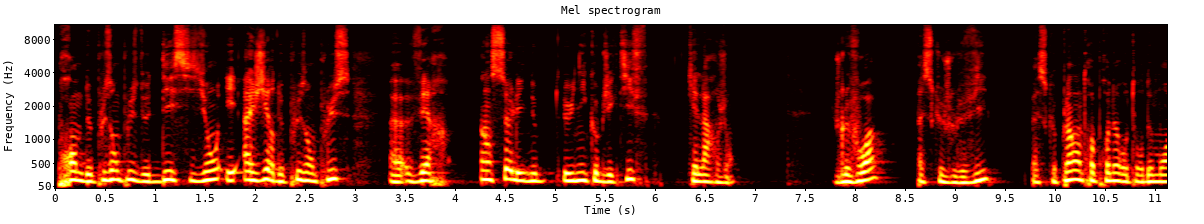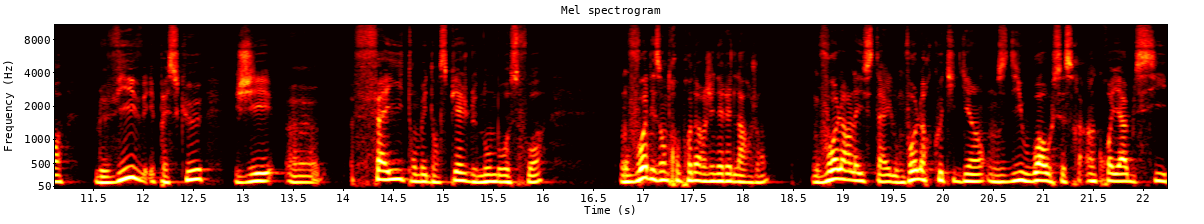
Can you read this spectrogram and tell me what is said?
prendre de plus en plus de décisions et agir de plus en plus euh, vers un seul et unique objectif qu'est l'argent. Je le vois parce que je le vis, parce que plein d'entrepreneurs autour de moi le vivent et parce que j'ai euh, failli tomber dans ce piège de nombreuses fois. On voit des entrepreneurs générer de l'argent, on voit leur lifestyle, on voit leur quotidien, on se dit waouh, ce serait incroyable si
